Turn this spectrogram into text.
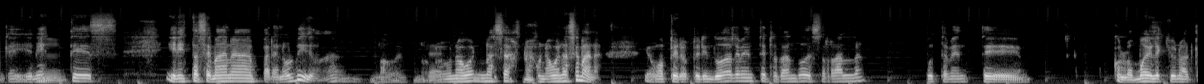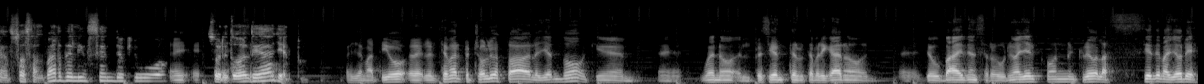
¿okay? En, mm. este en esta semana para el olvido. ¿ah? No, es una buena, no, es una buena, semana, digamos, pero, pero indudablemente tratando de cerrarla justamente con los muebles que uno alcanzó a salvar del incendio que hubo, eh, eh, sobre todo el día de ayer. Es llamativo. El, tema del petróleo, estaba leyendo que, eh, bueno, el presidente norteamericano Joe Biden se reunió ayer con, creo, las siete mayores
